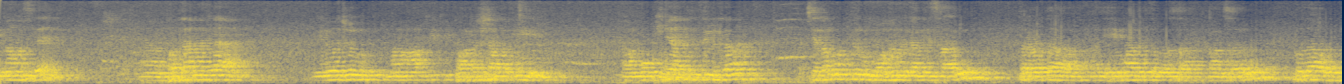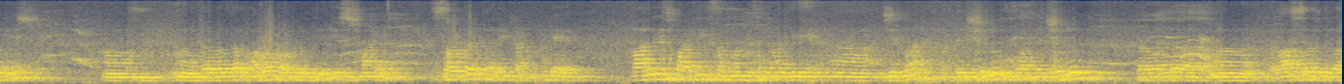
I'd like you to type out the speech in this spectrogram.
నమస్తే. ప్రధానంగా ఈరోజు మా ఆఫీస్ పాఠశాలకి ముఖ్య అతిథులుగా చిరమంతులు మోహన్ గాంధీ సారు తర్వాత హిమాలయతుల సార్ ఖాన్ సారు హుదా ఉమేష్ తర్వాత బాబా భగవతి ఇస్మాయిల్ సౌకర్ అలీ ఖాన్ అంటే కాంగ్రెస్ పార్టీకి సంబంధించినటువంటి జిల్లా అధ్యక్షులు ఉపాధ్యక్షులు తర్వాత రాష్ట్ర జిల్లా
